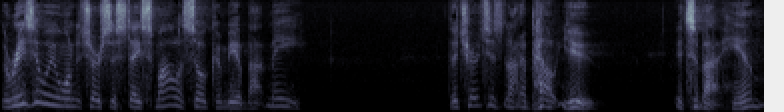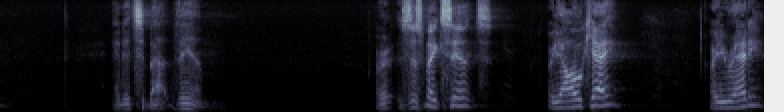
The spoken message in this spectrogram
The reason we want the church to stay small is so it can be about me. The church is not about you, it's about Him and it's about them. Or, does this make sense? Are y'all okay? Are you ready?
